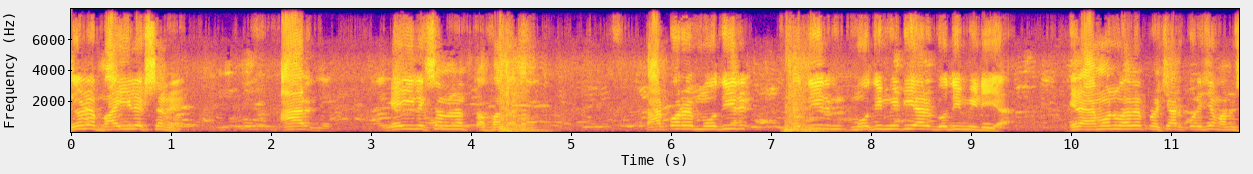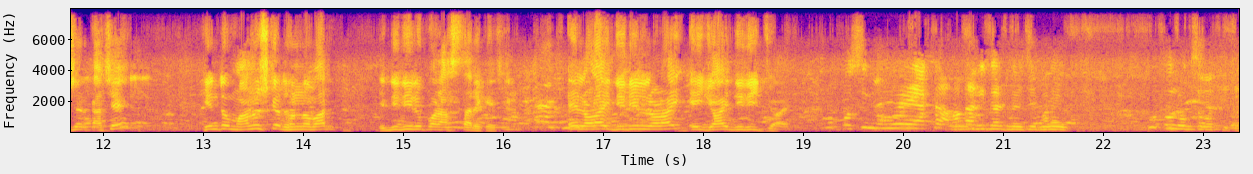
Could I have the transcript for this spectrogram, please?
যেটা বাই ইলেকশনে আর এই ইলেকশনের তফাৎ আছে। তারপরে মোদির মোদির, মোদি মিডিয়া আর গদি মিডিয়া এরা এমনভাবে প্রচার করেছে মানুষের কাছে, কিন্তু মানুষকে ধন্যবাদ দিদির উপর আস্থা রেখেছে। এই লড়াই দিদির লড়াই, এই জয় দিদির জয়। পশ্চিমবঙ্গে একটা আলাদা রেজাল্ট হয়েছে মানে লোকসভা থেকে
